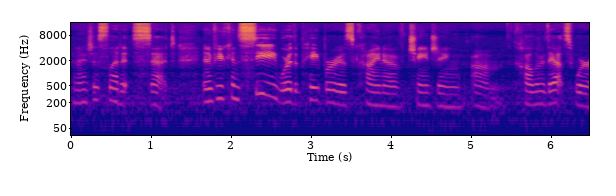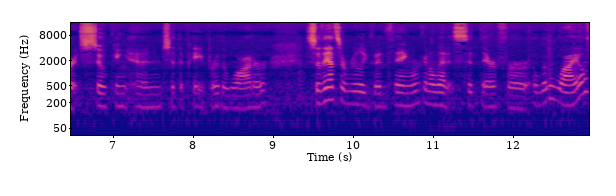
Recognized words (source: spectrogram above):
And I just let it set. And if you can see where the paper is kind of changing um, color, that's where it's soaking into the paper, the water. So that's a really good thing. We're going to let it sit there for a little while.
